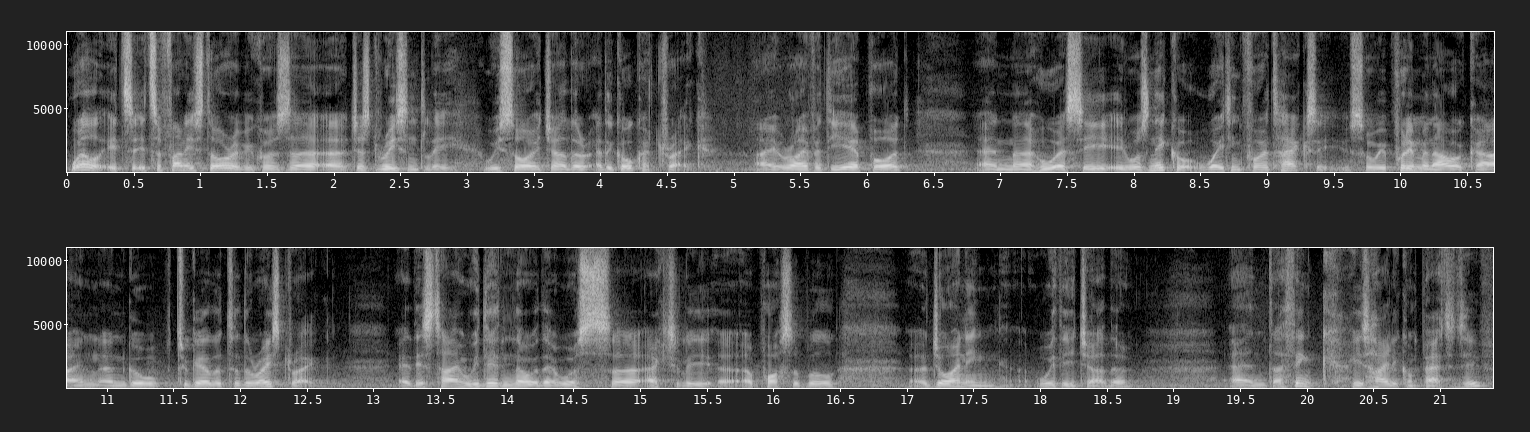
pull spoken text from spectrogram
Well, it's, it's a funny story because uh, uh, just recently we saw each other at the go-kart track. I arrived at the airport and uh, who I see, it was Nico waiting for a taxi. So we put him in our car and, and go together to the racetrack. At this time, we didn't know there was uh, actually a, possible uh, joining with each other. And I think he's highly competitive.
